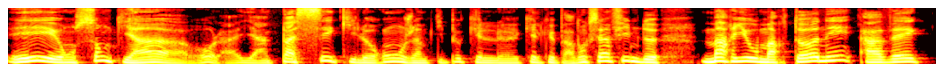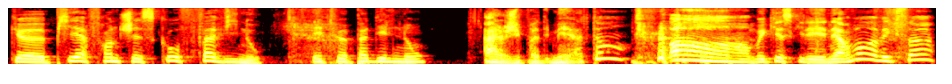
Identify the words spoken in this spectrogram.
Et on sent qu'il y a, oh là, il y a un passé qui le ronge un petit peu quel- quelque part. Donc c'est un film de Mario Martone avec euh, Pier Francesco Favino. Et tu as pas dit le nom? Ah, j'ai pas dit. Mais attends. Oh, mais qu'est-ce qu'il est énervant avec ça?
